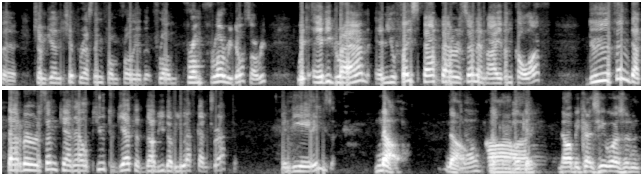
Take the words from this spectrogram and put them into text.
uh, Championship Wrestling from Florida, from from Florida, sorry, with Eddie Graham, and you face Pat Patterson and Ivan Koloff. Do you think that Pat Patterson can help you to get a WWF contract in the 80s? no, no, No? Uh, Okay. no, because he wasn't.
